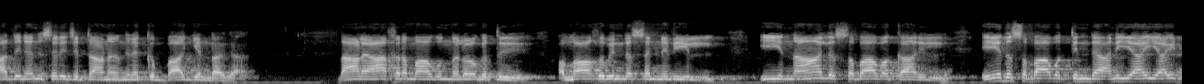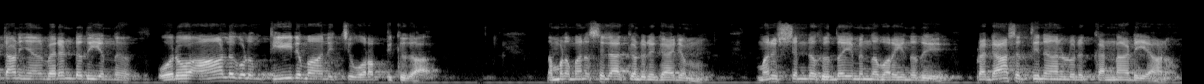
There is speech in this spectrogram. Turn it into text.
അതിനനുസരിച്ചിട്ടാണ് നിനക്ക് ഭാഗ്യം ഉണ്ടാകുക. നാളെ ആഹ്റമാകുന്ന ലോകത്ത് അള്ളാഹുവിന്റെ സന്നിധിയിൽ ഈ നാല് സ്വഭാവക്കാരിൽ ഏത് സ്വഭാവത്തിന്റെ അനുയായി ആയിട്ടാണ് ഞാൻ വരേണ്ടത് എന്ന് ഓരോ ആളുകളും തീരുമാനിച്ച് ഉറപ്പിക്കുക. നമ്മൾ മനസ്സിലാക്കേണ്ട ഒരു കാര്യം മനുഷ്യന്റെ ഹൃദയം എന്ന് പറയുന്നത് പ്രകാശത്തിനാലുള്ള ഒരു കണ്ണാടിയാണ്.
